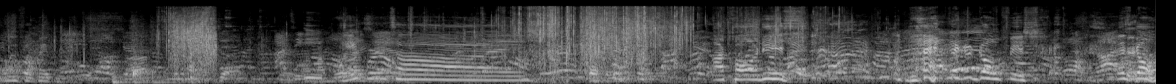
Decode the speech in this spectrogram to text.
Wait for paper. Paper time. I call this black nigga goldfish. Let's go.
